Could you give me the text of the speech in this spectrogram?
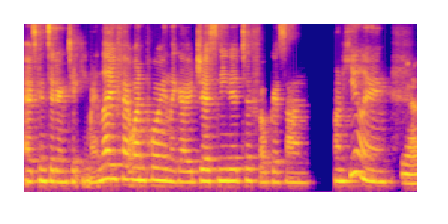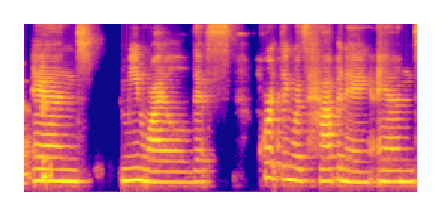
I was considering taking my life at one point. Like I just needed to focus on on healing. Yeah. And meanwhile, this court thing was happening and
